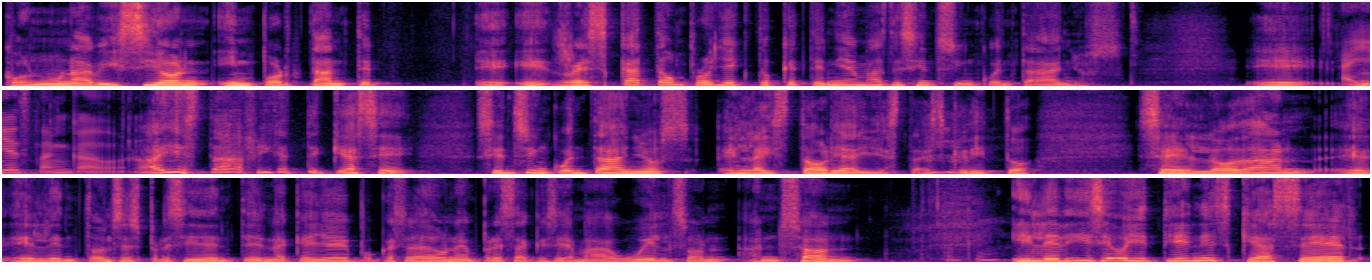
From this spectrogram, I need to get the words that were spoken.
con una visión importante, eh, eh, rescata un proyecto que tenía más de 150 años. Ahí estancado. Ahí está, fíjate que hace 150 años en la historia, y está escrito, se lo dan el, entonces presidente en aquella época, se le da a una empresa que se llamaba Wilson and Son, y le dice, oye, tienes que hacer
